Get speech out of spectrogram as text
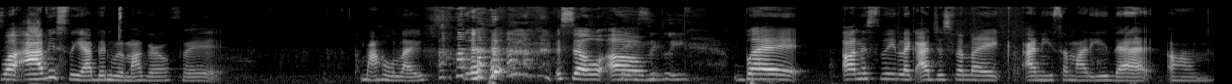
Well, obviously, I've been with my girl for my whole life. so um Basically. but honestly like I just feel like I need somebody that um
